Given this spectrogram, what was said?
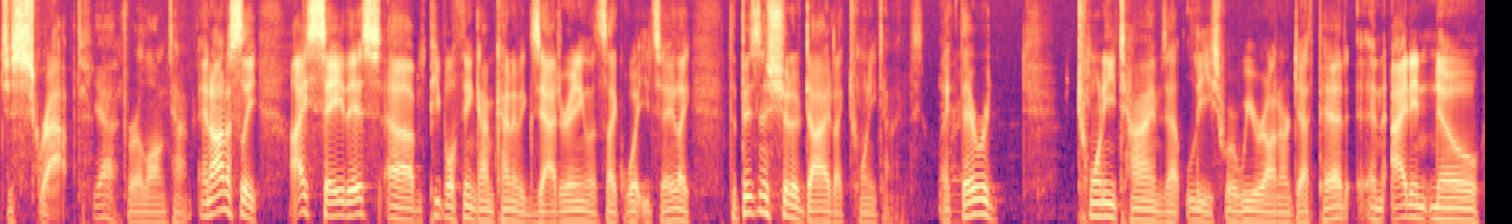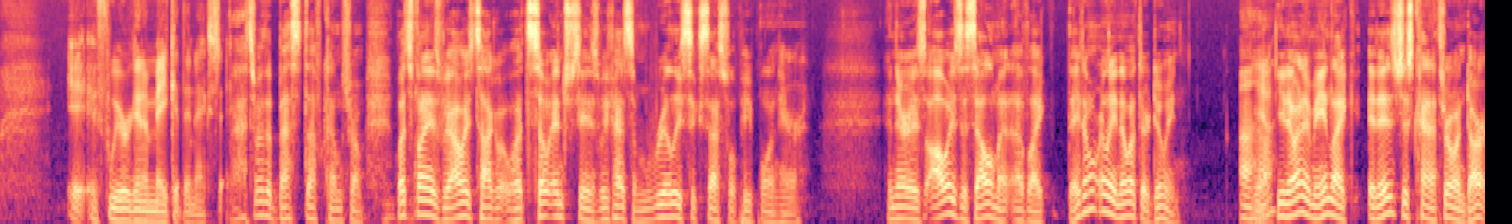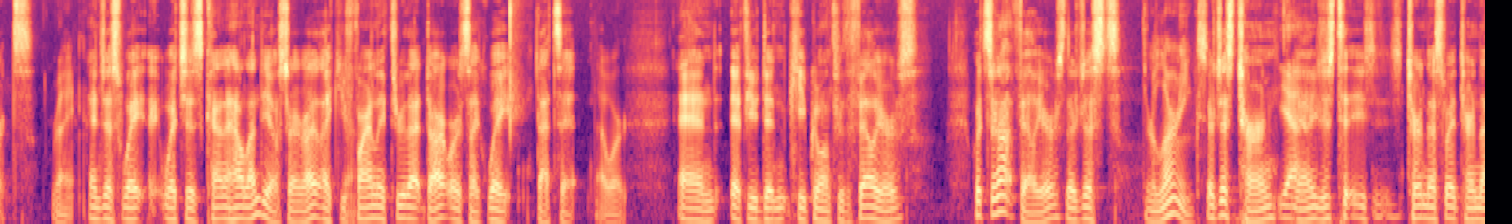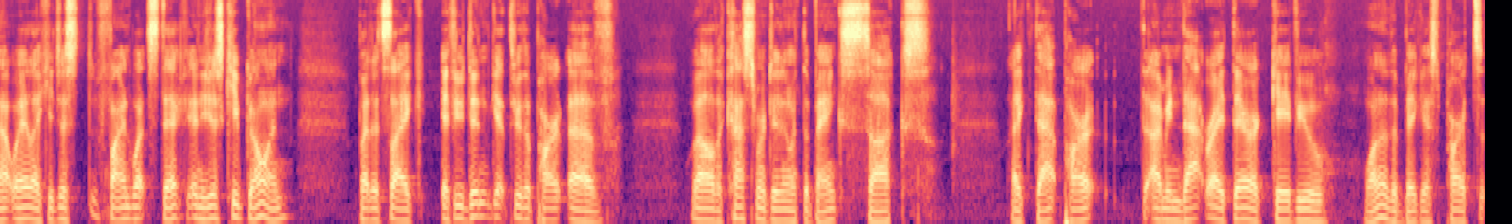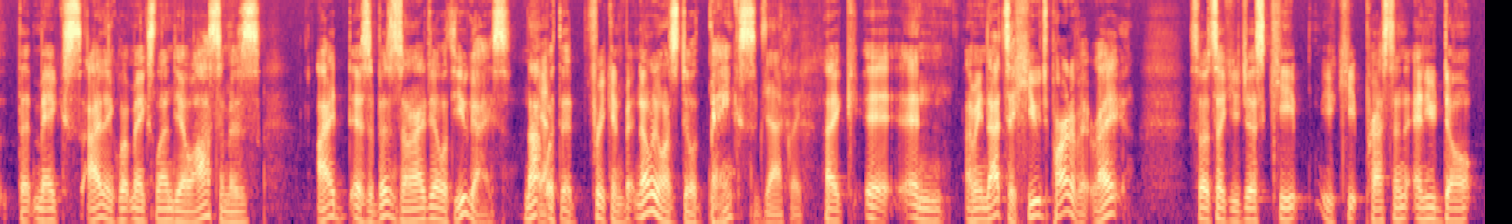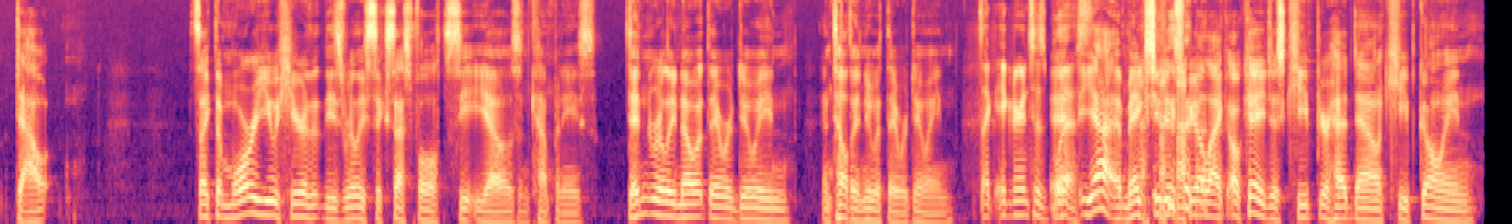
just scrapped, Yeah. for a long time. And honestly, I say this, um, people think I'm kind of exaggerating. That's like what you'd say. Like the business should have died like 20 times. Like there were 20 times at least where we were on our deathbed, and I didn't know if we were going to make it the next day. That's where the best stuff comes from. What's funny is we always talk about what's so interesting is we've had some really successful people in here. And there is always this element of like, they don't really know what they're doing. Uh-huh. Yeah. You know what I mean? Like, it is just kind of throwing darts Right. and just wait, which is kind of how Lendio started, right? Like, you finally threw that dart where it's like, wait, that's it. That worked. And if you didn't keep going through the failures, which they're not failures, they're just They're learnings. they're just turn. Yeah. You, know, you just t- you just turn this way, turn that way. Like you just find what stick and you just keep going. But it's like if you didn't get through the part of, well, the customer dealing with the bank sucks. Like that part, I mean, that right there gave you one of the biggest parts that makes, I think, what makes Lendio awesome is I, as a business owner, I deal with you guys, not Yeah. with the freaking, ba- nobody wants to deal with banks Exactly. like it, and i mean that's a huge part of it right so it's like you just keep you keep pressing and you don't doubt it's like the more you hear that these really successful ceos and companies didn't really know what they were doing until they knew what they were doing It's like ignorance is it- bliss. yeah it makes you just feel like okay just keep your head down keep going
